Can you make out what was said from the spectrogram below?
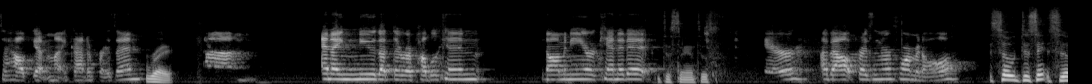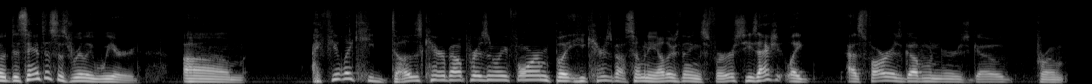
to help get Mike out of prison. Right, And I knew that the Republican nominee or candidate DeSantis. care about prison reform at all. So DeSantis, so DeSantis is really weird. Um, I feel like he does care about prison reform, but he cares about so many other things first. He's actually like, as far as governors go, from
